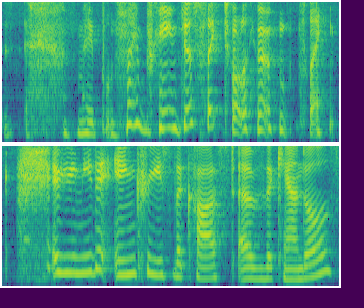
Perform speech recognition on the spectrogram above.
my my brain just like totally went blank. If you need to increase the cost of the candles,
